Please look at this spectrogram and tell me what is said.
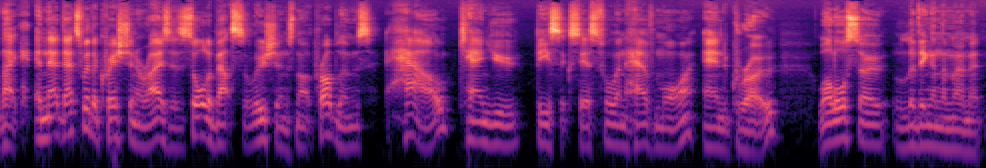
Like, and that, that's where the question arises. It's all about solutions, not problems. How can you be successful and have more and grow while also living in the moment?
